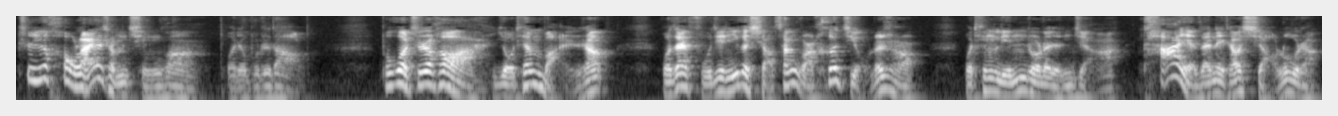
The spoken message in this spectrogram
至于后来什么情况，我就不知道了。不过之后啊，有天晚上，我在附近一个小餐馆喝酒的时候，我听邻桌的人讲啊，他也在那条小路上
